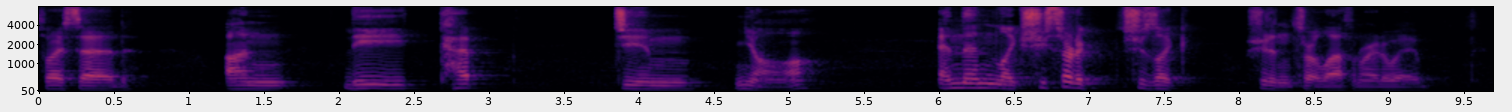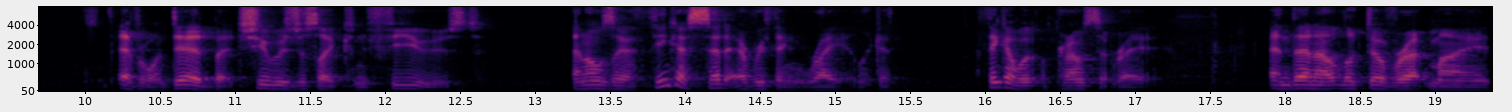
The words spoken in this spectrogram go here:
So I said, "An the tap gym nhỏ," and then like she started, she's like, she didn't start laughing right away. Everyone did, but she was just like confused, and I was like, I think I said everything right. Like I, I think I pronounced it right. And then I looked over at my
